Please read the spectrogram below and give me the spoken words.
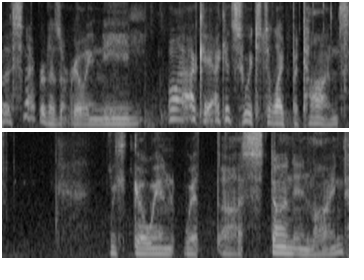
The sniper doesn't really need... Well, okay, I could switch to, like, batons. We could go in with uh, stun in mind.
